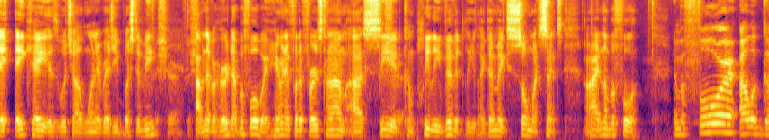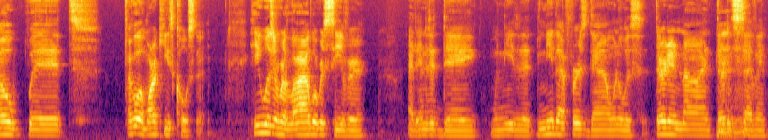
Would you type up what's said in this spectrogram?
A- AK is what y'all wanted Reggie Bush to be. For sure. For sure. I've never heard that before, but hearing it for the first time, I see For it completely vividly. Like that makes so much sense. All right, number four. Number four, I would go with I go with Marquise Colston. He was a reliable receiver. At the end of the day, we needed it. You need that first down when it was third and nine, third and Mhm. seven.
